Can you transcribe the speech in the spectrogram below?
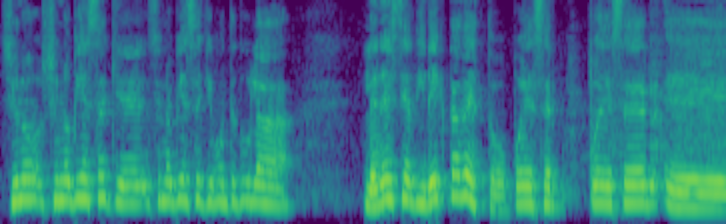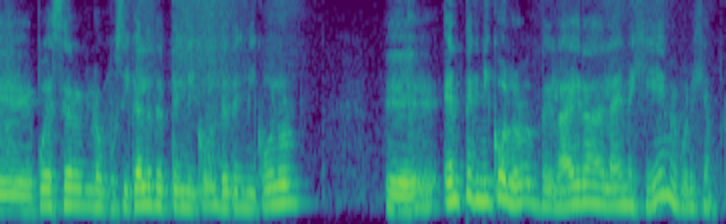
si uno, si uno piensa que, si uno piensa que ponte tú la, la herencia directa de esto puede ser, puede ser, eh, puede ser los musicales de Technicolor, de Technicolor eh, en Technicolor de la era de la MGM, por ejemplo,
